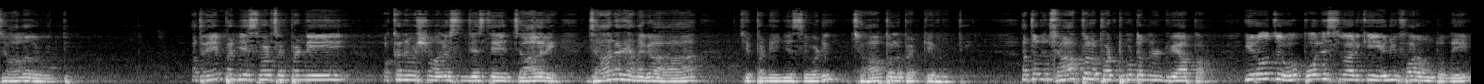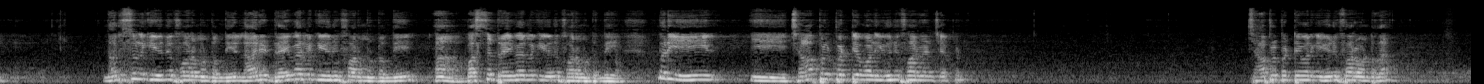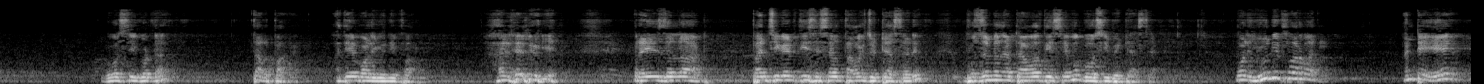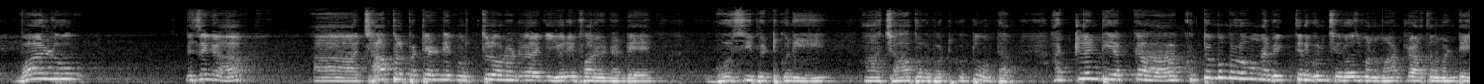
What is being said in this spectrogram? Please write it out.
జాలర వృత్తి అతను ఏం పని చేసేవాడు చెప్పండి? ఒక్క నిమిషం ఆలోచన చేస్తే జాలరి జాలరి అనగా చెప్పండి ఏం చేసేవాడు? చేపలు పట్టే వృత్తి. అతను చేపలు పట్టుకుంటున్న వ్యాపారం. ఈరోజు పోలీసు వారికి యూనిఫారం ఉంటుంది. నర్సులకి యూనిఫారం ఉంటుంది. లారీ డ్రైవర్లకి యూనిఫారం ఉంటుంది. బస్సు డ్రైవర్లకి యూనిఫారం ఉంటుంది. మరి ఈ చేపలు పట్టే వాళ్ళ యూనిఫారం అని చెప్పండి? చేపలు పట్టే వారికి యూనిఫారం ఉంటుందా? గోసిగుడ్డ తలపాక అదే వాళ్ళ uniform hallelujah praise the lord పంచిగడ్డి తీసేసేమో తలకు చుట్టేస్తాడు భుజం మీద టవల్ తీసేమో గోసి పెట్టేస్తాడు వాళ్ళ యూనిఫామ్ అది అంటే వాళ్ళు నిజంగా ఆ చేపలు పట్టే వృత్తిలో ఉన్న వారికి యూనిఫామ్ ఏంటంటే గోసి పెట్టుకుని ఆ చేపలు పట్టుకుంటూ ఉంటారు అట్లాంటి యొక్క కుటుంబంలో ఉన్న వ్యక్తిని గురించి ఈరోజు మనం మాట్లాడుతున్నామంటే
